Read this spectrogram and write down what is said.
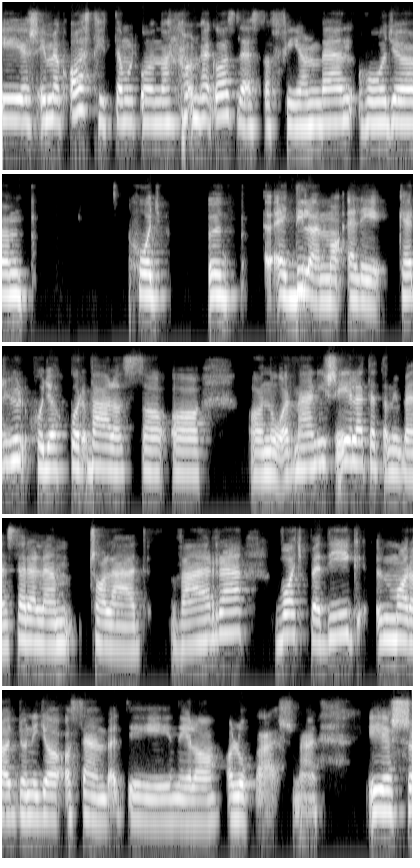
és én meg azt hittem, hogy onnantól meg az lesz a filmben, hogy, hogy egy dilemma elé kerül, hogy akkor válassza a, a normális életet, amiben szerelem, család vár rá, vagy pedig maradjon így a, a szenvedélyénél, a, a lopásnál. És,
